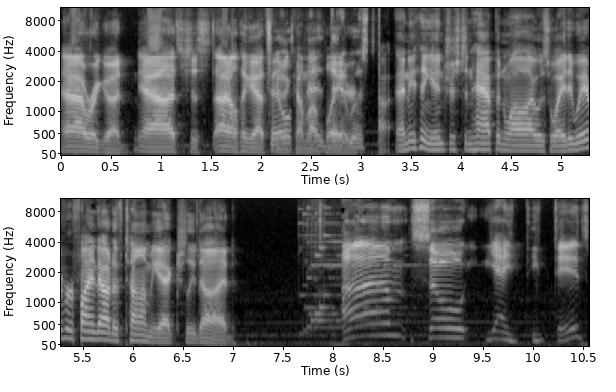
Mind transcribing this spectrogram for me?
Ah, we're good. Yeah, that's just. I don't think that's Phil gonna come up later. was- Uh, anything interesting happened while I was away? Did we ever find out if Tommy actually died? Um. So yeah, he, he did.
